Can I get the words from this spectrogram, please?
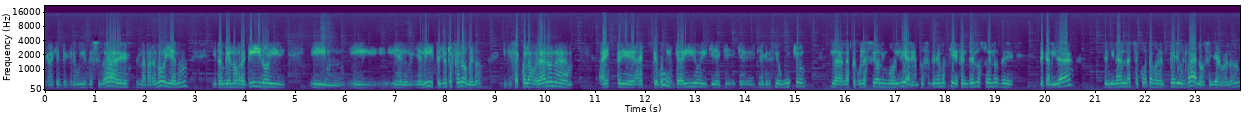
que la gente quiere huir de ciudades, la paranoia, ¿no? Y también los retiros y, y, y, el, y el ISTE y otros fenómenos que quizás colaboraron a, a este a este boom que ha habido y que, que, ha crecido mucho la, la, especulación inmobiliaria. Entonces tenemos que defender los suelos de, de calidad, terminar la chacota con el periurbano, se llama, ¿no?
